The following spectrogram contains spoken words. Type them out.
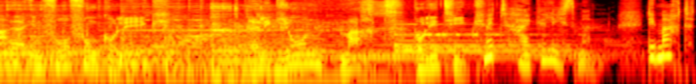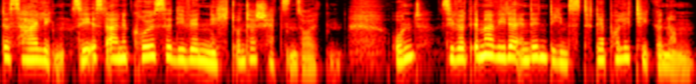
HR Info Funkkolleg Religion, Macht, Politik. Mit Heike Liesmann. Die Macht des Heiligen, sie ist eine Größe, die wir nicht unterschätzen sollten. Und sie wird immer wieder in den Dienst der Politik genommen.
